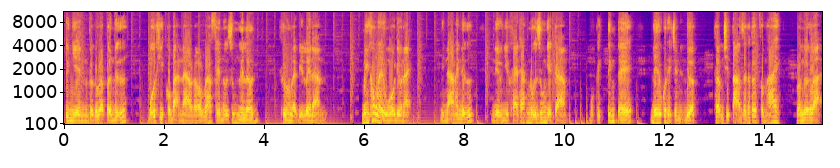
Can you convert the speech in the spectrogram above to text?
Tuy nhiên với các rapper nữ mỗi khi có bạn nào đó rap về nội dung người lớn thường lại bị lên án. Mình không hề ủng hộ điều này, vì nam hay nữ, nếu như khai thác nội dung nhạy cảm một cách tinh tế đều có thể chấp nhận được, thậm chí tạo ra các tác phẩm hay. Và ngược lại,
